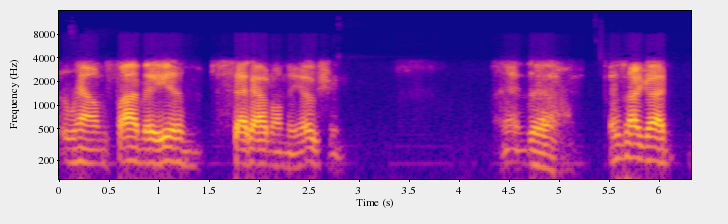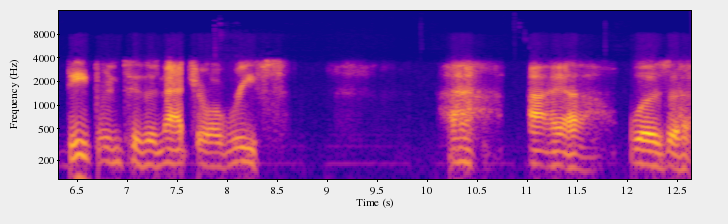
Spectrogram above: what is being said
around 5 a.m. Sat out on the ocean, and uh, as I got deeper into the natural reefs, I, I uh, was uh,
